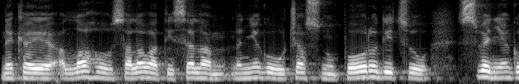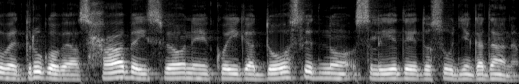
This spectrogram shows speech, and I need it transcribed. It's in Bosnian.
Neka je Allahov salavat i selam na njegovu časnu porodicu, sve njegove drugove ashabe i sve one koji ga dosljedno slijede do sudnjega dana.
